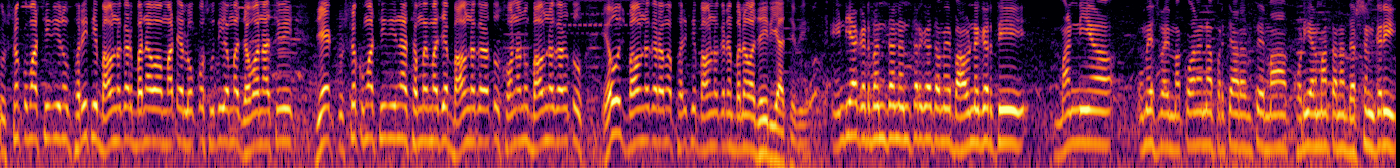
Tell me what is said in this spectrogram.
કૃષ્ણકુમાર સિંહજીનું ફરીથી ભાવનગર બનાવવા માટે લોકો સુધી અમે જવાના છીએ. જે કૃષ્ણકુમાર સિંહજીના સમયમાં જે ભાવનગર હતું, સોનાનું ભાવનગર હતું, એવું જ ભાવનગર અમે ફરીથી ભાવનગરને બનાવવા જઈ રહ્યા છીએ. ઇન્ડિયા ગઠબંધન અંતર્ગત અમે ભાવનગરથી માનનીય ઉમેશભાઈ મકવાણાના પ્રચાર અર્થે માં ખોડિયાર માતાના દર્શન કરી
